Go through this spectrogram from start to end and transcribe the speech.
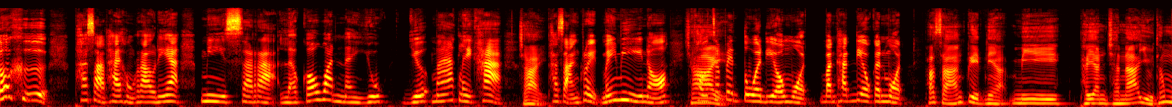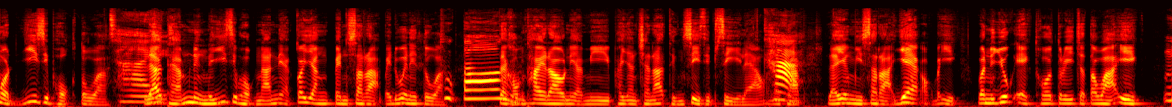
ก็คือภาษาไทยของเราเนี่ยมีสระแล้วก็วรรณยุกต์เยอะมากเลยค่ะใช่ภาษาอังกฤษไม่มีเนาะใช่เขาจะเป็นตัวเดียวหมด บรรทัดเดียวกันหมด ภาษาอังกฤษเนี่ยมีพยัญชนะอยู่ทั้งหมด 26 ตัวใช่แล้วแถมหนึ่งใน 26 นั้นเนี่ยก็ยังเป็นสระไปด้วยในตัว ถูกต้อง แต่ของไทยเราเนี่ยมีพยัญชนะถึง 44 แล้วค่ะนะครับ และยังมีสระแยกออกไปอีกวรรณยุกต์เอกโทตรีจัตวาอีกอื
